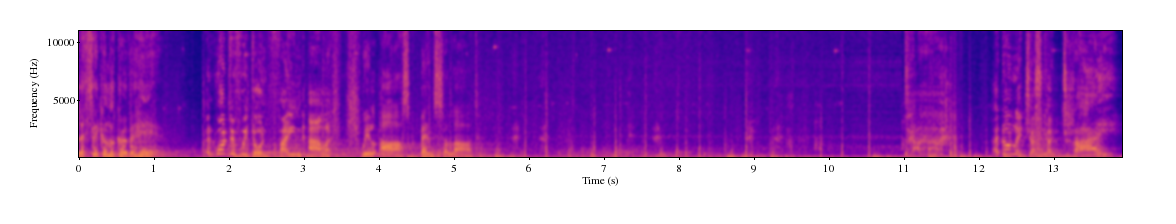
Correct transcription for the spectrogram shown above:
Let's take a look over here. And what if we don't find Allan? We'll ask Ben Salaad. Just got dry.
